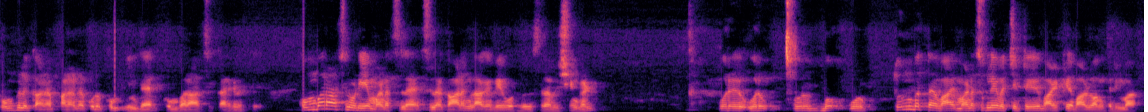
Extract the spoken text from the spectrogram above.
உங்களுக்கான பலனை கொடுக்கும் இந்த கும்பராசிக்காரர்களுக்கு. கும்பராசனுடைய மனசுல சில காலங்களாகவே ஒரு சில விஷயங்கள் ஒரு ஒரு ஒரு ஒரு துன்பத்தை வா மனசுக்குள்ளே வச்சுட்டு வாழ்க்கையை வாழ்வாங்க தெரியுமா?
